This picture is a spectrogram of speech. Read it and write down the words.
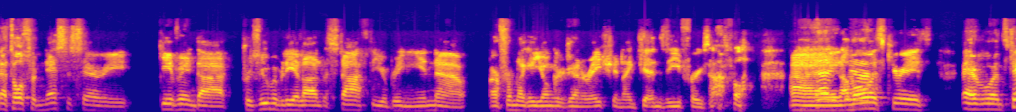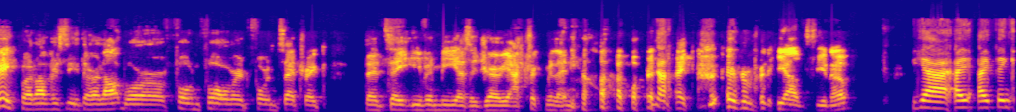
that's also necessary given that presumably a lot of the staff that you're bringing in now are from like a younger generation like gen z for example and i'm always curious everyone's take but obviously they're a lot more phone forward phone centric than say even me as a geriatric millennial or Yeah. like everybody else you know Yeah, I, I think,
